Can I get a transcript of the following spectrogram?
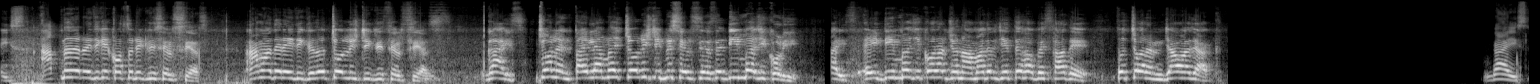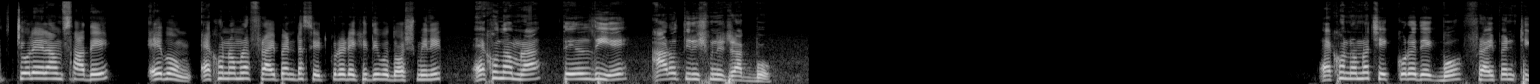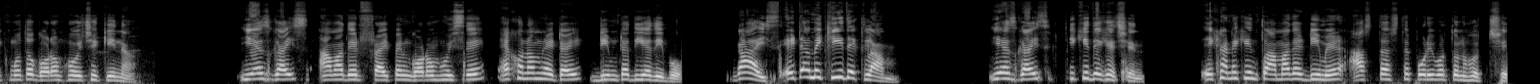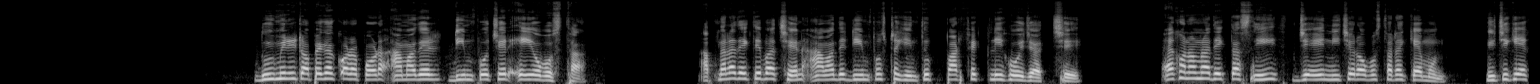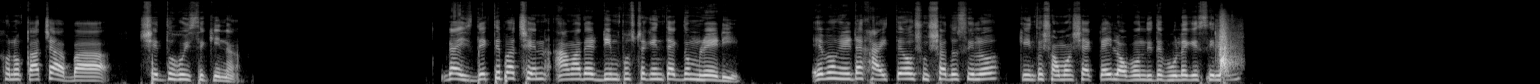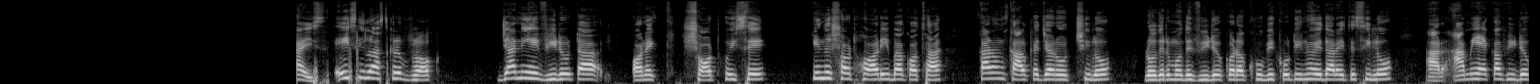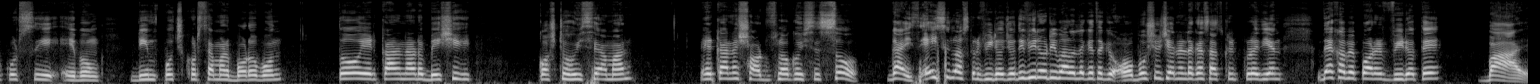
Guys আপনাদের এইদিকে কত ডিগ্রি সেলসিয়াস? আমাদের এইদিকে তো চল্লিশ ডিগ্রি সেলসিয়াস। গাইস চলেন, তাইলে আমরা চল্লিশ ডিগ্রি সেলসিয়াসে ডিম ভাজি করি। গাইস এই ডিম ভাজি করার জন্য আমাদের যেতে হবে ছাদে। তো চলেন, যাওয়া যাক। গাইস চলে এলাম ছাদে এবং এখন আমরা ফ্রাই প্যানটা সেট করে রেখে দিব দশ মিনিট। এখন আমরা তেল দিয়ে আরও তিরিশ মিনিট রাখব। এখন আমরা চেক করে দেখব ফ্রাই প্যান ঠিকমতো গরম হয়েছে কি না ইয়েস গাইস আমাদের ফ্রাই প্যান গরম হয়েছে। এখন আমরা এটাই ডিমটা দিয়ে দিব। গাইস এটা আমি কি দেখলাম? ইয়েস গাইস ঠিকই দেখেছেন। এখানে কিন্তু আমাদের ডিমের আস্তে আস্তে পরিবর্তন হচ্ছে। দুই মিনিট অপেক্ষা করার পর আমাদের ডিম পোচের এই অবস্থা। আপনারা দেখতে পাচ্ছেন, আমাদের ডিম পোচটা কিন্তু পারফেক্টলি হয়ে যাচ্ছে। এখন আমরা দেখতাছি যে নিচের অবস্থাটা কেমন? নিচে কি এখনও কাঁচা বা সেদ্ধ হয়েছে কিনা? গাইস দেখতে পাচ্ছেন আমাদের ডিম পোস্টটা কিন্তু একদম রেডি এবং এটা খাইতেও সুস্বাদু ছিল, কিন্তু সমস্যা একটাই, লবণ দিতে ভুলে গেছিলাম। গাইস এই ছিল আজকের ভ্লগ জানি এই ভিডিওটা অনেক শর্ট হয়েছে কিন্তু শর্ট হওয়ারই বা কথা। কারণ কালকে যা রোদ ছিল, রোদের মধ্যে ভিডিও করা খুবই কঠিন হয়ে দাঁড়াইতেছিল। আর আমি একা ভিডিও করছি এবং ডিম পোচ করছে আমার বড় বোন। তো এর কারণে আরও বেশি কষ্ট হয়েছে আমার। এর কারণে শর্ট ভ্লগ হয়েছে সো গাইস এই ছিল আজকের ভিডিও যদি ভিডিওটি ভালো লেগে থাকে, অবশ্যই চ্যানেলটাকে সাবস্ক্রাইব করে দিয়েন। দেখাবে পরের ভিডিওতে বাই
